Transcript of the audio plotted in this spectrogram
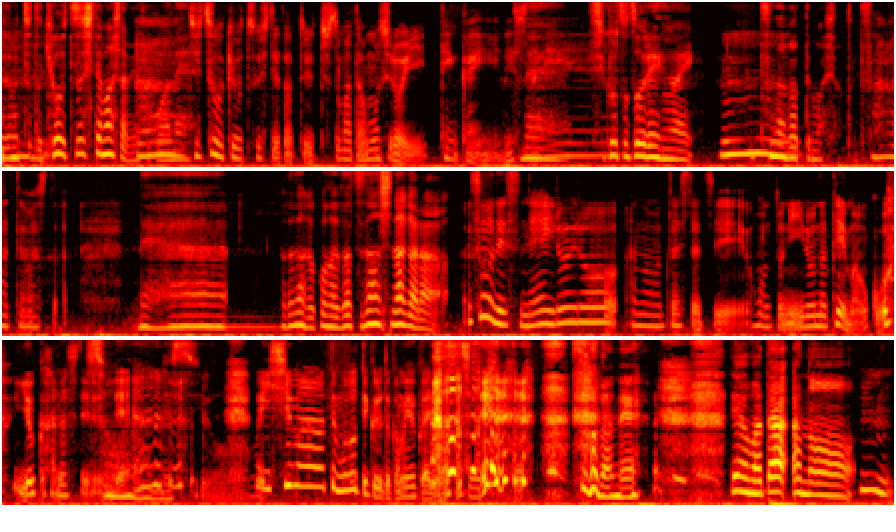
人ともちょっと共通してましたね、そこはね。実は共通してたというちょっとまた面白い展開でしたね。ね仕事と恋愛つながってましたと、つながってました。ねえ。またなんかこんな雑談しながら。そうですね。いろいろあの私たち本当にいろんなテーマをこう よく話してるそうんでなんですよ。一周回って戻ってくるとかもよくありますしね、そうだね。ではまたあのうん、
